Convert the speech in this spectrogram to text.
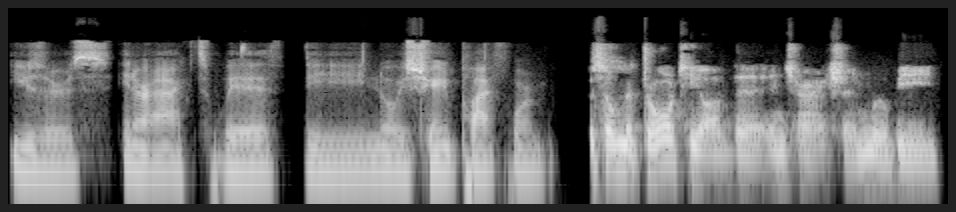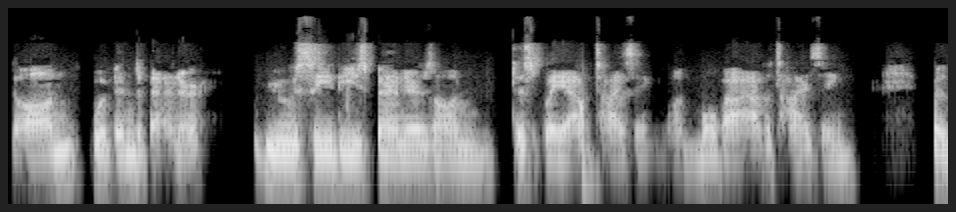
users interact with the NOIZ Chain platform so majority of the interaction will be on within the banner. You will see these banners on display advertising, on mobile advertising. But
